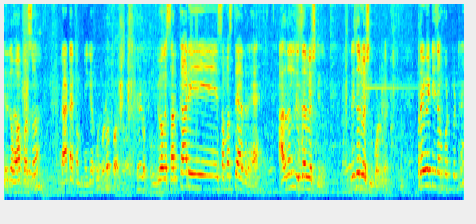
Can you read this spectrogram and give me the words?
ತಿರ್ಗಾ ವಾಪಸ್ಸು ಟಾಟಾ ಕಂಪ್ನಿಗೆ ಕೊಡೋದು ಇವಾಗ ಸರ್ಕಾರಿ ಸಂಸ್ಥೆ ಆದರೆ ಅದರಲ್ಲಿ ರಿಸರ್ವೇಷನ್ ಇರುತ್ತೆ. ರಿಸರ್ವೇಷನ್ ಕೊಡಬೇಕು. ಪ್ರೈವೇಟಿಸಮ್ ಕೊಟ್ಬಿಟ್ರೆ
